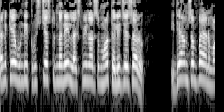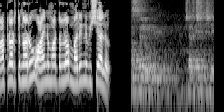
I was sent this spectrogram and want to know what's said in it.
వెనకే ఉండి కృషి చేస్తుందని లక్ష్మీ నరసింహ తెలియజేశారు. ఇదే అంశంపై ఆయన మాట్లాడుతున్నారు. ఆయన మాటల్లో మరిన్ని విషయాలు. చర్చించి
